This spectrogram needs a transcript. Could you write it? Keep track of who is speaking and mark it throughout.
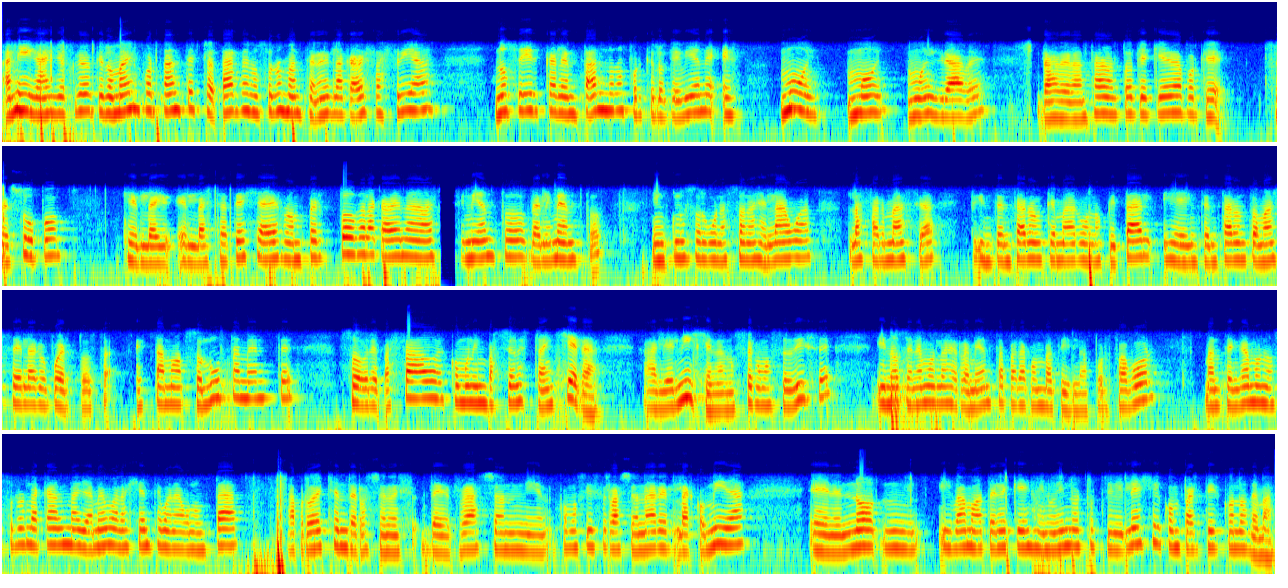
Speaker 1: Amiga, yo creo que lo más importante es tratar de nosotros mantener la cabeza fría, no seguir calentándonos porque lo que viene es muy, muy, muy grave. Adelantaron el toque queda porque se supo que la, la estrategia es romper toda la cadena de abastecimiento de alimentos, incluso algunas zonas del agua, las farmacias, intentaron quemar un hospital e intentaron tomarse el aeropuerto. estamos absolutamente sobrepasados, es como una invasión extranjera, alienígena, no sé cómo se dice, y no tenemos las herramientas para combatirla. Por favor, mantengamos nosotros la calma, llamemos a la gente buena voluntad, aprovechen de racionar, de ration, ¿cómo se dice? racionar la comida, eh, no, y vamos a tener que disminuir nuestros privilegios y compartir con los demás.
